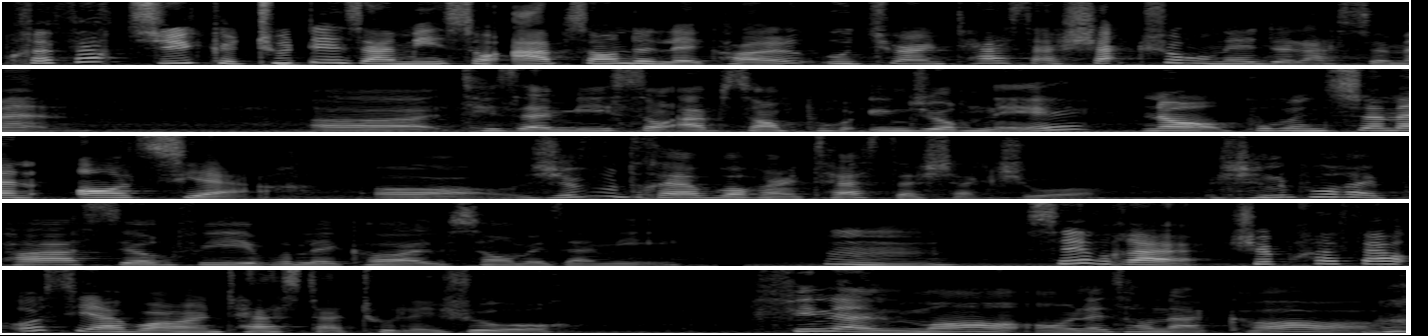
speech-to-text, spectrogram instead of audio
Préfères-tu que tous tes amis sont absents de l'école ou tu as un test à chaque journée de la semaine? Euh, tes amis sont absents pour une journée? Non, pour une semaine entière. Oh, je voudrais avoir un test à chaque jour. Je ne pourrais pas survivre l'école sans mes amis. Hmm, c'est vrai, je préfère aussi avoir un test à tous les jours. Finalement, on est en accord.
